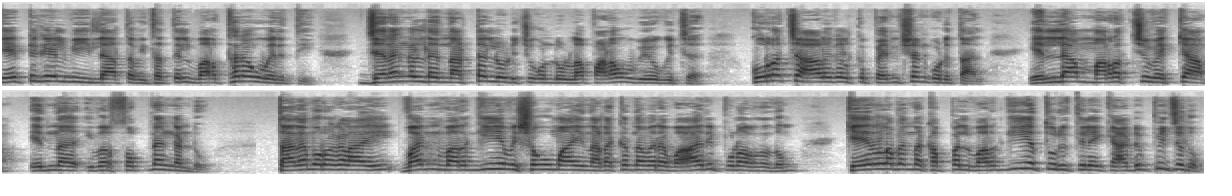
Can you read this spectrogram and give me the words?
കേട്ടുകേൾവിയില്ലാത്ത വിധത്തിൽ വർധനവ് വരുത്തി. ജനങ്ങളുടെ നട്ടെല്ലൊടിച്ചുകൊണ്ടുള്ള പണം ഉപയോഗിച്ച് കുറച്ച് ആളുകൾക്ക് പെൻഷൻ കൊടുത്താൽ എല്ലാം മറച്ചു വെക്കാം എന്ന് ഇവർ സ്വപ്നം കണ്ടു. തലമുറകളായി വൻ വർഗീയ വിഷവുമായി നടക്കുന്നവരെ വാരിപ്പുണർന്നതും കേരളമെന്ന കപ്പൽ വർഗീയ തുരുത്തിലേക്ക് അടുപ്പിച്ചതും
